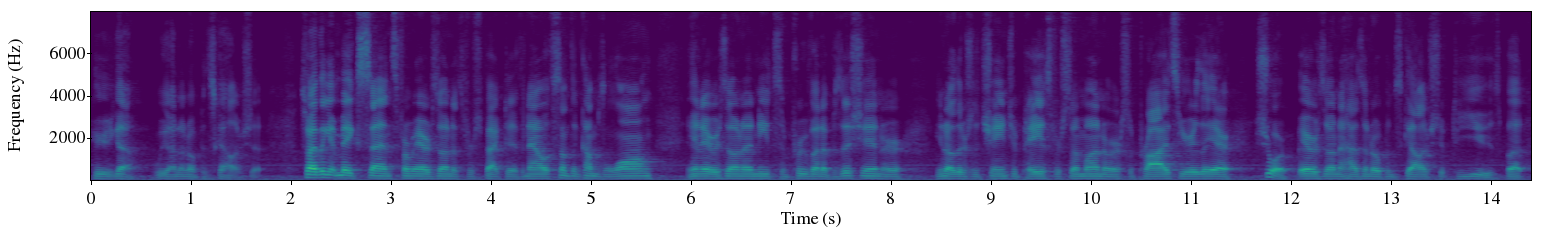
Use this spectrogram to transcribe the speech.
Here you go, we got an open scholarship. So I think it makes sense from Arizona's perspective. Now, if something comes along and Arizona needs to improve at a position, or you know, there's a change of pace for someone, or a surprise here or there, sure, Arizona has an open scholarship to use, but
